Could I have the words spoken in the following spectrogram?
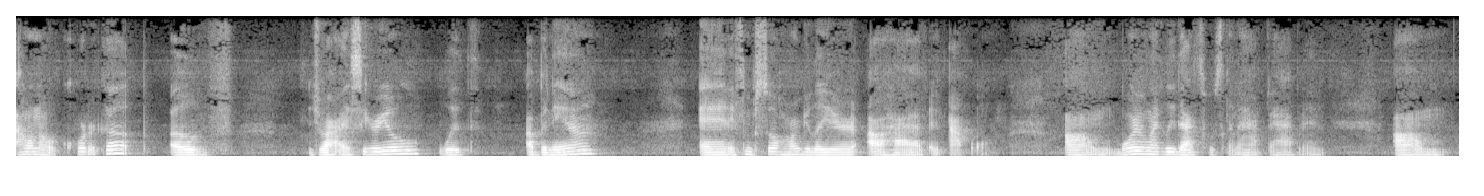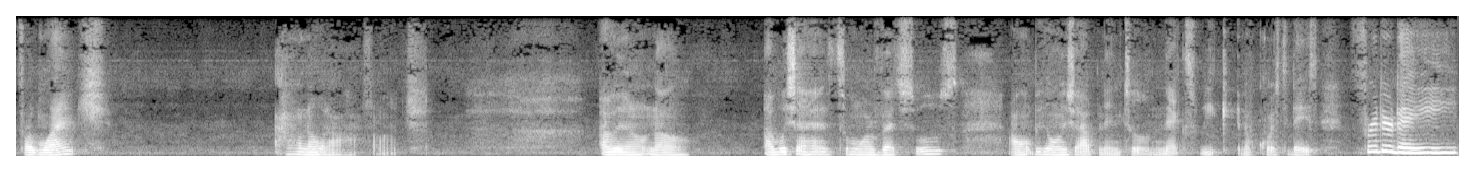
I don't know, a quarter cup of dry cereal with a banana and if I'm still hungry later, I'll have an apple. Um, more than likely, that's what's gonna have to happen. Um, for lunch, I don't know what I'll have for lunch. I really don't know. I wish I had some more vegetables. I won't be going shopping until next week. And of course, today's fritter day.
